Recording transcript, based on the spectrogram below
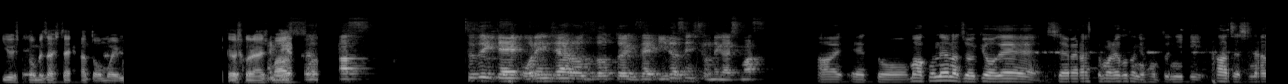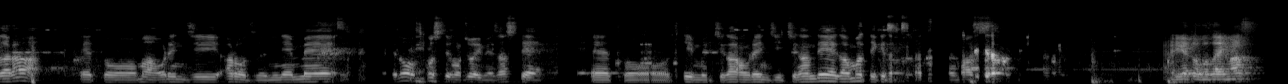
優勝を目指したいなと思います。よろしくお願いします。ます。続いてオレンジアローズドットエグゼ飯田選手お願いします。はい、えっ、と、まあ、このような状況で試合をやらせてもらえることに本当に感謝しながら、えっ、と、まあ、オレンジアローズ2年目けど、少しでも上位目指して、えっ、と、チーム一丸、オレンジ一丸で頑張っていけたらなと思います。ありがとうございます。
